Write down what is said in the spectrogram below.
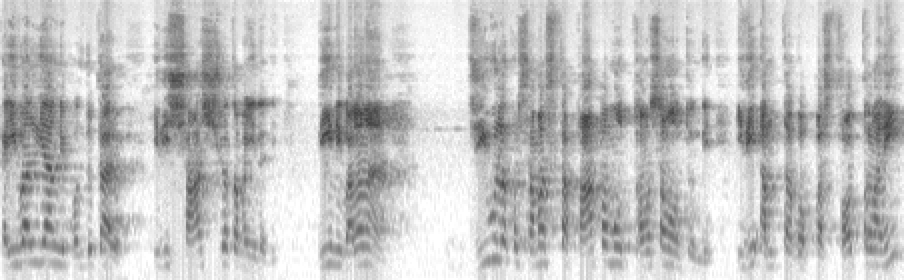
కైవల్యాన్ని పొందుతారు. ఇది శాశ్వతమైనది. దీని వలన జీవులకు సమస్త పాపము ధ్వంసమవుతుంది. ఇది అంత గొప్ప స్తోత్రం అని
